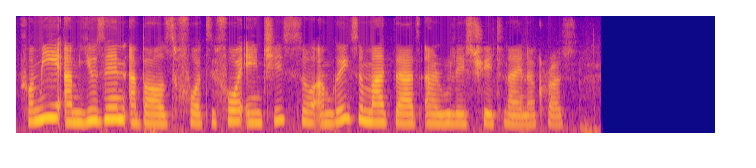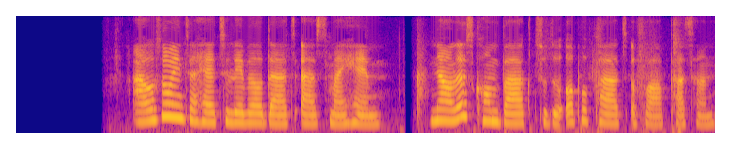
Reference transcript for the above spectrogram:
For me, I'm using about 44 inches, so I'm going to mark that and rule a straight line across. I also went ahead to label that as my hem. Now let's come back to the upper part of our pattern.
